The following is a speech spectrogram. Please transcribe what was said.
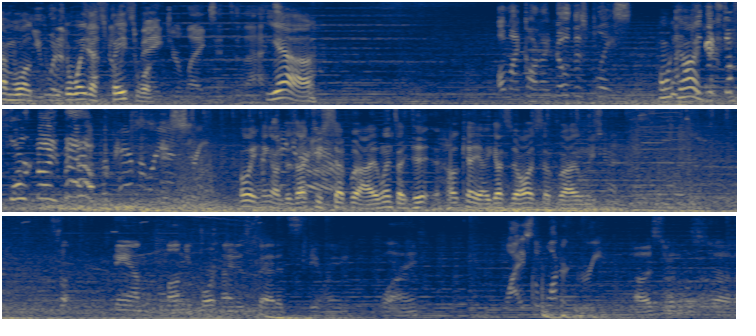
um, well, the way that space works. your legs into that. Yeah. Oh my god, I know this place. Oh my god. It's the Fortnite map! Prepare for re-entry. Oh wait, hang on. There's actually separate islands. I did. Okay, I guess there are separate islands. He's gonna- So, damn, mommy Fortnite is bad at stealing. Why? Why is the water green? Oh, this is what this uh,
